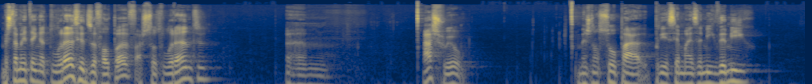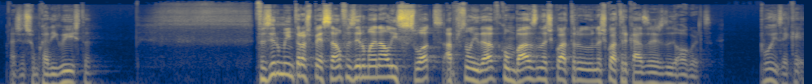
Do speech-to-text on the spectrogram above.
Mas também tenho a tolerância de Zafalpuff, acho que sou tolerante. Hum, acho eu. Mas não sou, pá, podia ser mais amigo de amigo. Às vezes sou um bocado egoísta fazer uma introspeção, fazer uma análise SWOT à personalidade com base nas quatro, nas quatro casas de Hogwarts. Pois é que é.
